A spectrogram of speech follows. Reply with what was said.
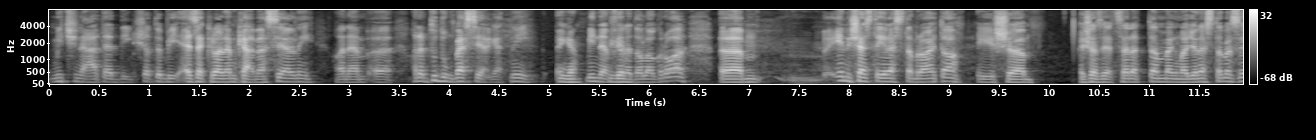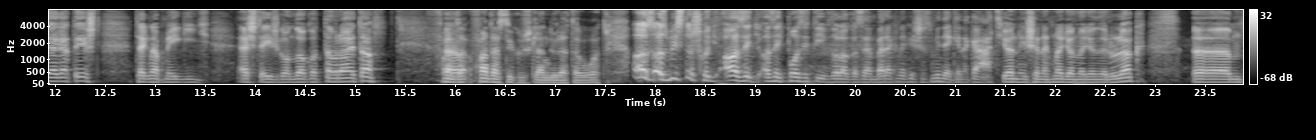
mit csinált eddig, stb. Ezekről nem kell beszélni, hanem, hanem tudunk beszélgetni Igen. mindenféle Igen. dologról. Én is ezt éreztem rajta, és, és ezért szerettem meg nagyon ezt a beszélgetést. Tegnap még így este is gondolkodtam rajta. Fanta- fantasztikus lendülete volt. Az, az biztos, hogy az egy, az egy pozitív dolog az embereknek, és ez mindenkinek átjön, és ennek nagyon-nagyon örülök. Öm,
